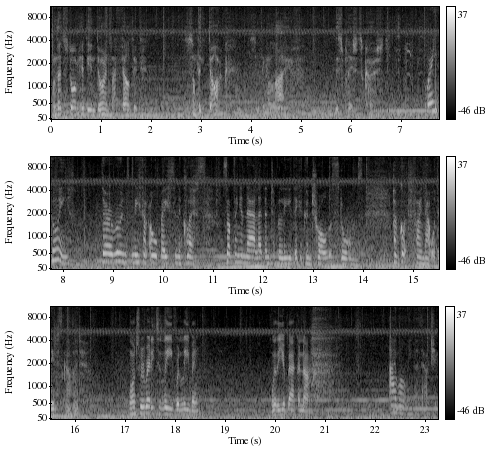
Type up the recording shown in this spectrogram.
When that storm hit the Endurance, I felt it. Something dark, something alive. This place is cursed. Where are you going? There are ruins beneath that old base in the cliffs. Something in there led them to believe they could control the storms. I've got to find out what they discovered. Once we're ready to leave, we're leaving. Whether you're back or not. I won't leave without you.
